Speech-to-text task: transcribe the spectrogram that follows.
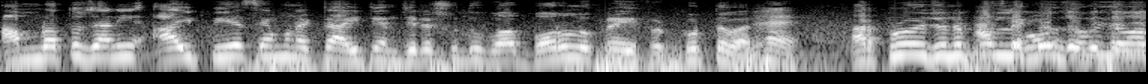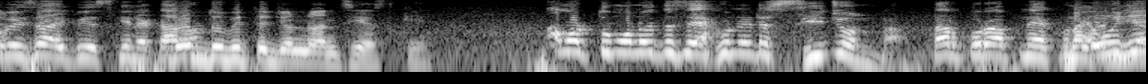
আমরা তো জানি আইপিএস এমন একটা আইটেম যেটা শুধু বড় লোকরা এফোর্ড করতে পারে। হ্যাঁ। আর প্রয়োজনে পড়লে মধ্যবিত্ত যে- আইপিএস কিনে। কারণ মধ্যবিত্তের জন্য আনছি আজকে। আমার তো মনে হইতেছে এখন এটা সিজন না। তারপর আপনি এখন ওই যে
